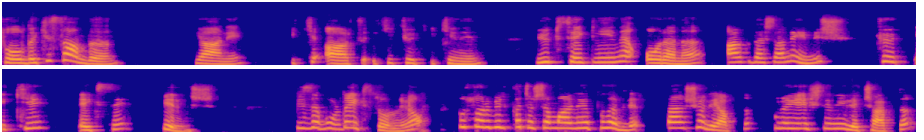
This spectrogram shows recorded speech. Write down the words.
soldaki sandığın yani 2 artı 2 kök 2'nin yüksekliğine oranı arkadaşlar neymiş? Kök 2 eksi 1'miş. Bize burada x soruluyor. Bu soru birkaç aşamayla yapılabilir. Ben şöyle yaptım. Burayı eşleniyle çarptım.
